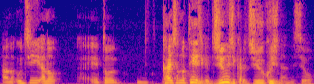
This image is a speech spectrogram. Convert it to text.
あの、うち、あの、えっと、会社の定時が10時から19時なんですよ。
